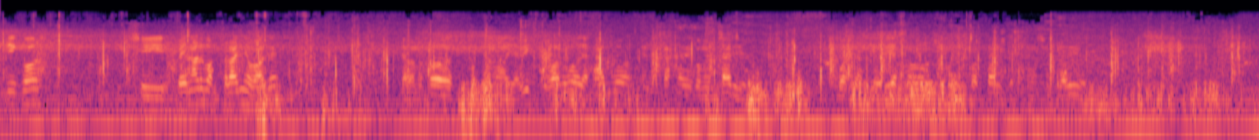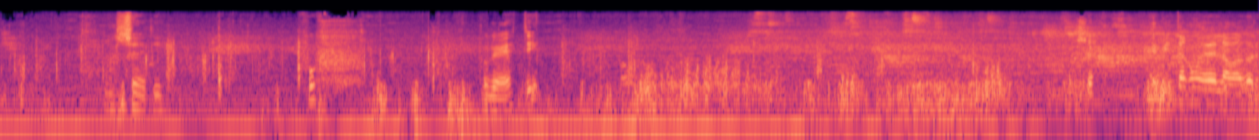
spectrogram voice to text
Chicos, si ven algo extraño, ¿vale? Que a lo mejor no haya visto o algo, dejadlo en la caja de comentarios. Vuestras teorías son súper importantes, como siempre digo. No sé, tío. Uf. ¿Tú qué ves, tío? No sé. Me pinta como de lavadora.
